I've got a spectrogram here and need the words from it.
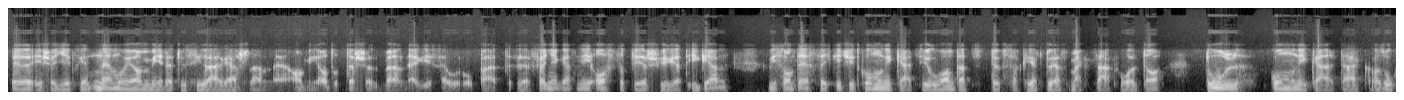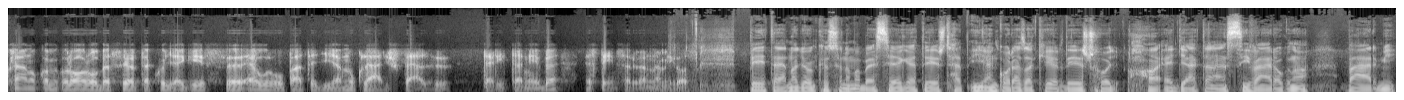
és egyébként nem olyan méretű szivárgás lenne, ami adott esetben egész Európát fenyegetni. Azt a térséget igen, viszont ezt egy kicsit kommunikáció van, tehát több szakértő ezt megcáfolta, túl kommunikálták az ukránok, amikor arról beszéltek, hogy egész Európát egy ilyen nukleáris felhő terítené be. Ez tényszerűen nem igaz. Péter, nagyon köszönöm a beszélgetést. Hát ilyenkor az a kérdés, hogy ha egyáltalán szivárogna bármi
